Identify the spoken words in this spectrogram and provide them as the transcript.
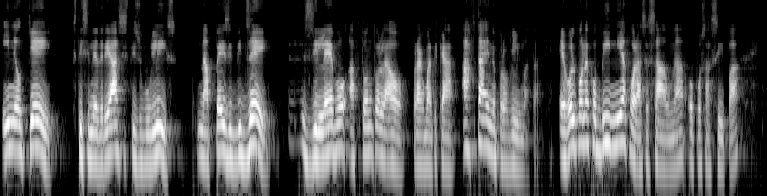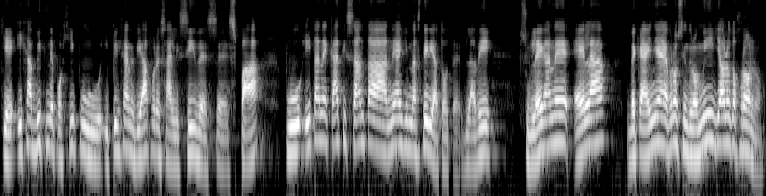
είναι ok στις συνεδριάσεις της Βουλής να παίζει DJ. Ζηλεύω αυτόν τον λαό, πραγματικά. Αυτά είναι προβλήματα. Εγώ λοιπόν έχω μπει μία φορά σε σάουνα, όπως σας είπα, και είχα μπει την εποχή που υπήρχαν διάφορες αλυσίδες ε, σπα, που ήταν κάτι σαν τα νέα γυμναστήρια τότε. Δηλαδή, σου λέγανε, έλα, 19 ευρώ συνδρομή για όλο το χρόνο.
